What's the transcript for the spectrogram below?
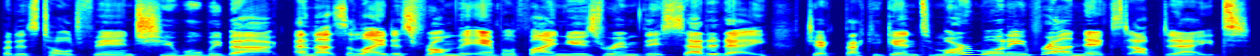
but has told fans she will be back. And that's the latest from the Amplify newsroom this Saturday. Check back again tomorrow morning for our next update.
